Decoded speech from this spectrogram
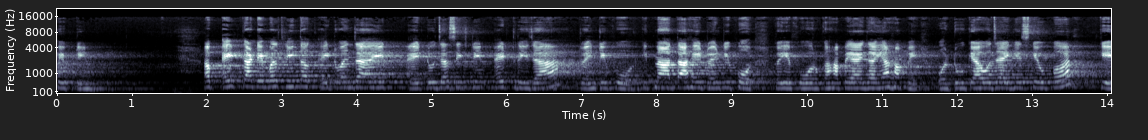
फिफ्टीन अब एट का टेबल थ्री तक एट वन जा एट एट टू जा सिक्सटीन एट थ्री जा ट्वेंटी फोर कितना आता है? ट्वेंटी फोर तो ये फोर कहाँ पे आएगा? यहाँ पे. और टू क्या हो जाएगी इसके ऊपर? के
